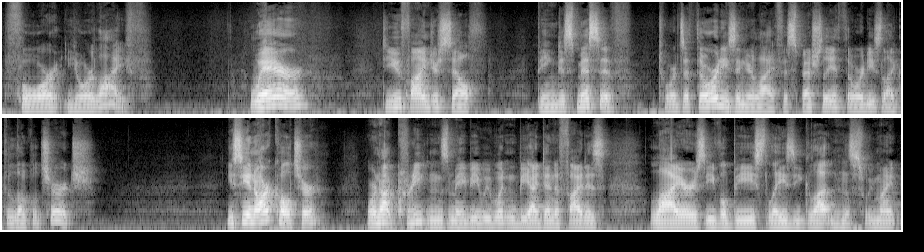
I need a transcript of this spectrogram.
for your life? Where do you find yourself being dismissive towards authorities in your life, especially authorities like the local church. You see, in our culture, we're not Cretans, maybe. We wouldn't be identified as liars, evil beasts, lazy gluttons. We might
